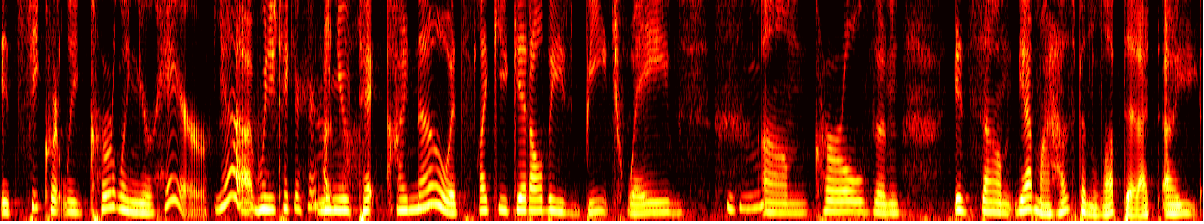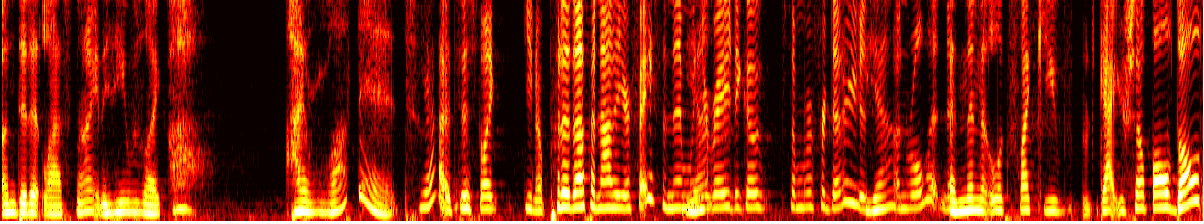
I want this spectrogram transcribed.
it's secretly curling your hair. Yeah, when you take your hair when it's- you take I know it's like you get all these beach waves Mm-hmm. um curls and it's um yeah my husband loved it. I I undid it last night and he was like, "Oh, I love it." Yeah, it's just like you know, put it up and out of your face, and then when Yeah. you're ready to go somewhere for dinner, you just Yeah. unroll it, and, And then it looks like you've got yourself all dolled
